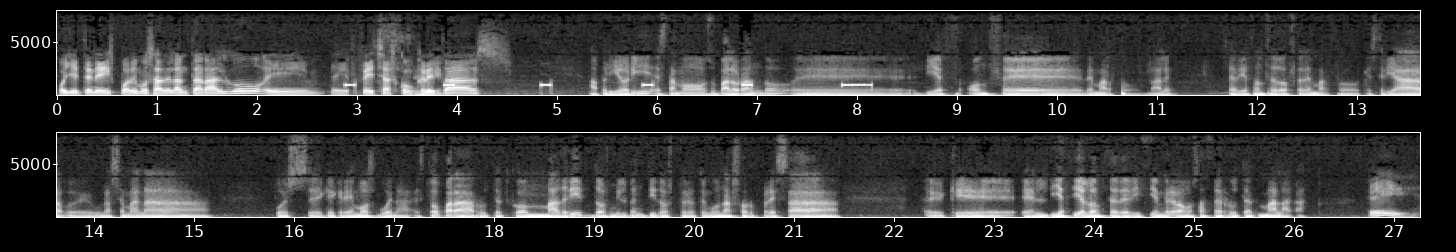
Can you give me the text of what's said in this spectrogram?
Oye, tenéis, ¿podemos adelantar algo? Eh, eh, ¿Fechas concretas? A priori estamos valorando eh, 10-11 de marzo, ¿vale? O sea, 10-11-12 de marzo, que sería eh, una semana pues eh, que creemos buena. Esto para RootedCon Madrid 2022, pero tengo una sorpresa eh, que el 10 y el 11 de diciembre vamos a hacer Rooted Málaga. ¡Ey!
